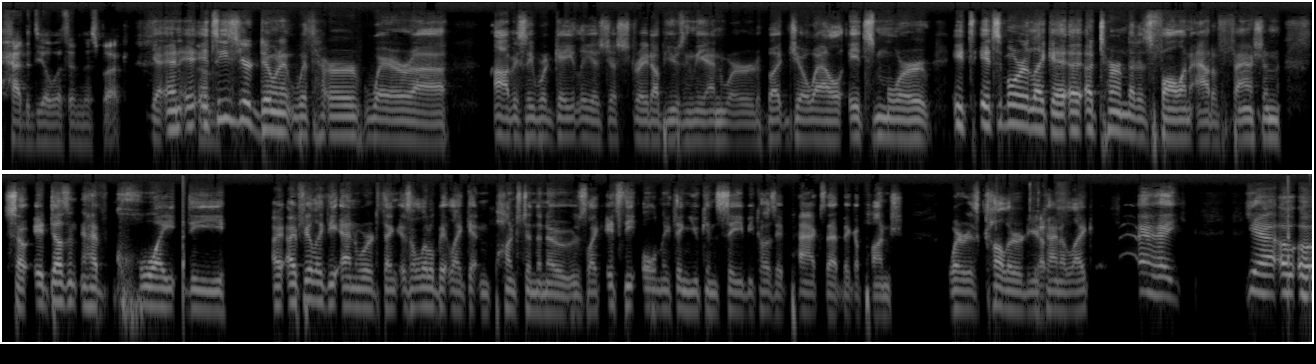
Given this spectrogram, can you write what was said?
had to deal with in this book. yeah, and it, it's um, easier doing it with her where uh obviously where Gately is just straight up using the N word, but Joelle, it's more it's it's more like a, a a term that has fallen out of fashion. So it doesn't have quite the I, I feel like the N word thing is a little bit like getting punched in the nose. Like it's the only thing you can see because it packs that big a punch. Whereas colored, you're Yep. kind of like, hey, yeah, oh, oh,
